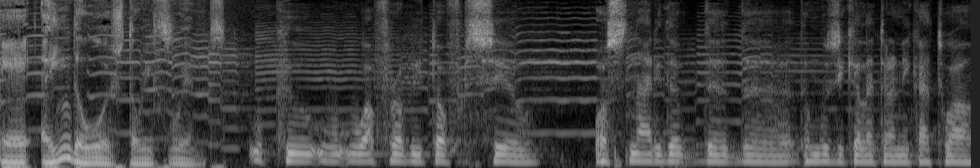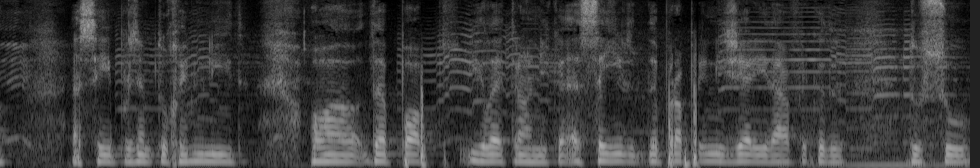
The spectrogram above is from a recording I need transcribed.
é ainda hoje tão influente. O que o, o Afrobeat ofereceu ao cenário da, da, da, da música eletrónica atual a sair, por exemplo, do Reino Unido, ou da pop eletrónica a sair da própria Nigéria e da África do, do Sul,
